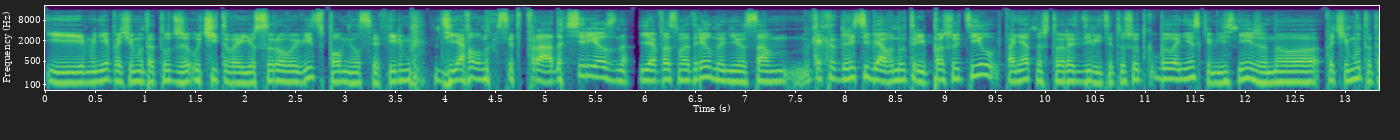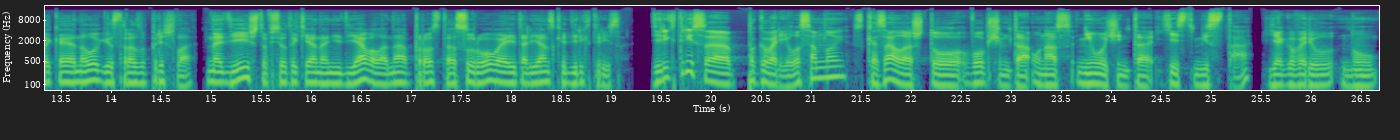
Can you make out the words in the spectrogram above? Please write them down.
И мне почему-то тут же, учитывая ее суровый вид, вспомнился фильм «Дьявол носит Прада». Серьезно. Я посмотрел на нее сам, как-то для себя внутри пошутил. Понятно, что разделить эту шутку было не с кем, не с ней же, но почему-то такая аналогия сразу пришла. Надеюсь, что все-таки она не дьявол, она просто суровая итальянская директриса. Директриса поговорила со мной, сказала, что, в общем-то, у нас не очень-то есть места. Я говорю, ну,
